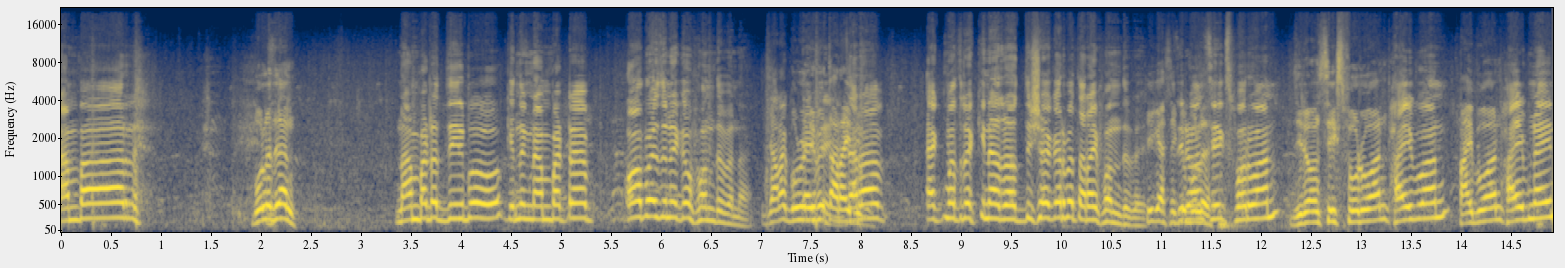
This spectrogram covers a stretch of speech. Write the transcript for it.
নাম্বার বলে দেন। নাম্বারটা দিব কিন্তু নাম্বারটা অপ্রয়োজনে কেউ ফোন দেবে না। যারা গরু নেবে তারাই যারা একমাত্র কিনার রদ্দিশয় করবে তারাই ফোন দেবে। ঠিক আছে, zero. Six four one zero six four one five one five one five nine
